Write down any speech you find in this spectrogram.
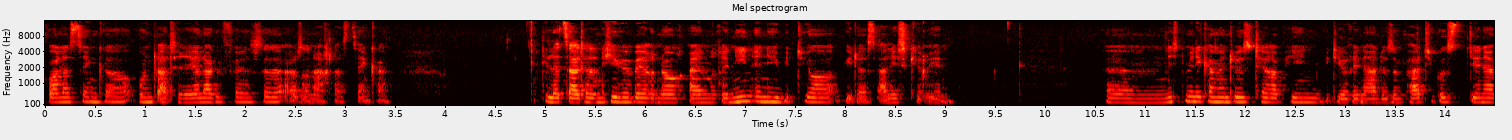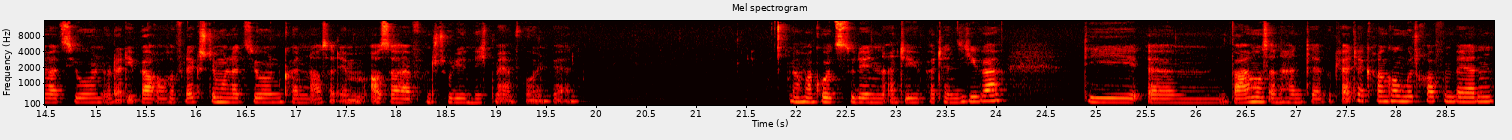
Vorlastsenker, und arterieller Gefäße, also Nachlastsenker. Die letzte Alternative wäre noch ein Renin-Inhibitor wie das Aliskiren. Ähm, nicht-medikamentöse Therapien wie die renale Sympathikus-Denervation oder die Baroreflexstimulation können außerdem außerhalb von Studien nicht mehr empfohlen werden. Nochmal kurz zu den Antihypertensiva. Die ähm, Wahl muss anhand der Begleiterkrankung getroffen werden.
